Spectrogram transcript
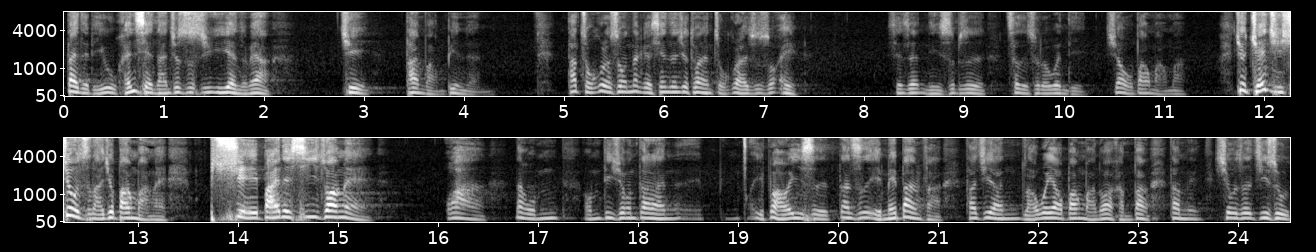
带着礼物，很显然就是去医院怎么样，去探访病人。他走过的时候，那个先生就突然走过来，就说：“哎，先生，你是不是车子出了问题？需要我帮忙吗？”就卷起袖子来就帮忙哎，雪白的西装哎，哇！那我们我们弟兄当然也不好意思，但是也没办法。他既然老魏要帮忙的话，很棒，他们修车技术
